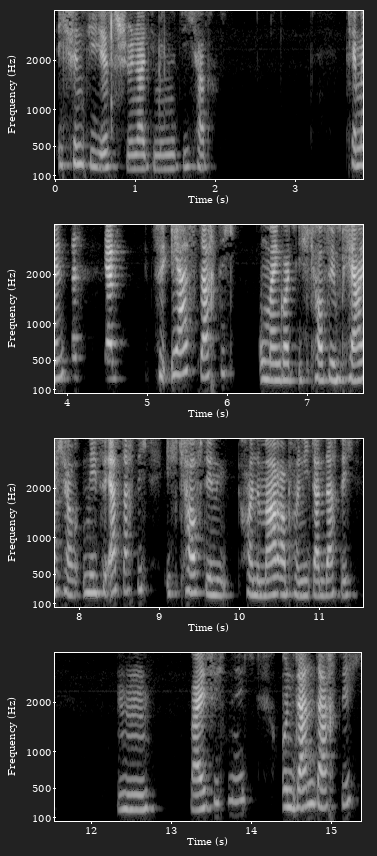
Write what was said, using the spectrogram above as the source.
Ich finde, die ist schöner, die Mähne, die ich habe. Clement, Ja, zuerst dachte ich, oh mein Gott, ich kaufe den Percher. Nee, zuerst dachte ich, ich kaufe den Connemara Pony. Dann dachte ich, hm, weiß ich nicht. Und dann dachte ich,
